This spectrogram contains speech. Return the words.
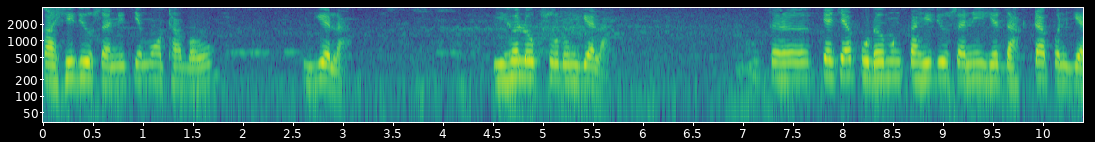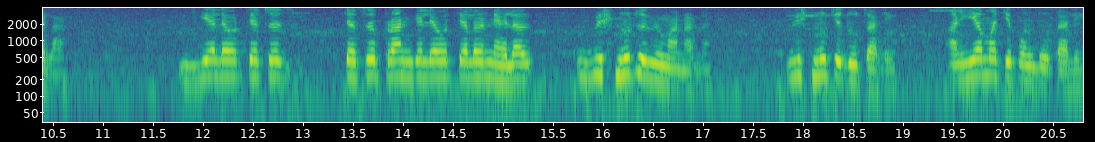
काही दिवसांनी ते मोठा भाऊ गेला. इह लोक सोडून गेला. तर त्याच्या पुढं मग काही दिवसांनी हे धाकटा पण गेला. गेल्यावर त्याचं त्याचं प्राण गेल्यावर त्याला न्यायला विष्णूचं विमान आलं. विष्णूचे दूत आले आणि यमाचे पण दूत आले.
